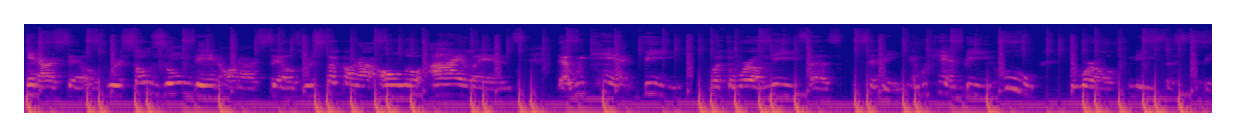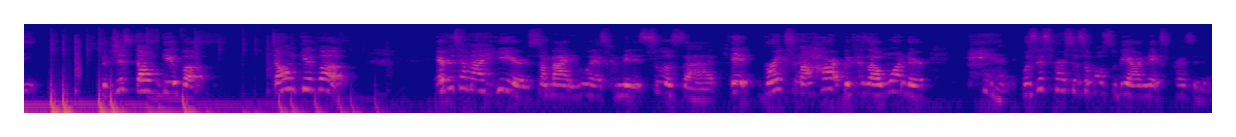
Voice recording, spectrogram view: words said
in ourselves. We're so zoomed in on ourselves. We're stuck on our own little islands that we can't be what the world needs us to be. And we can't be who the world needs us to be. But just don't give up. Don't give up. Every time I hear somebody who has committed suicide, it breaks my heart because I wonder man, was this person supposed to be our next president?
